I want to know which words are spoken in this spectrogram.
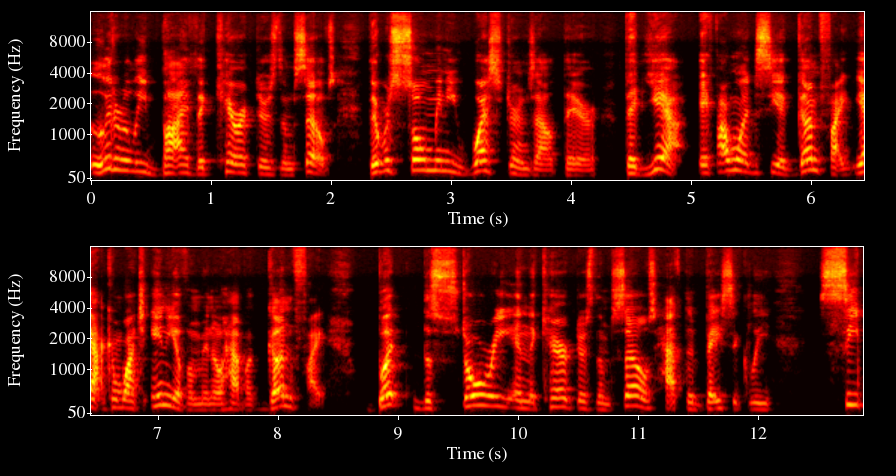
literally by the characters themselves. There were so many westerns out there that yeah if i wanted to see a gunfight yeah i can watch any of them and it'll have a gunfight. But the story and the characters themselves have to basically seep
